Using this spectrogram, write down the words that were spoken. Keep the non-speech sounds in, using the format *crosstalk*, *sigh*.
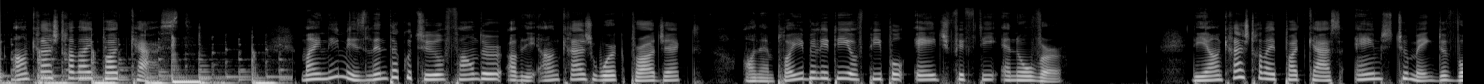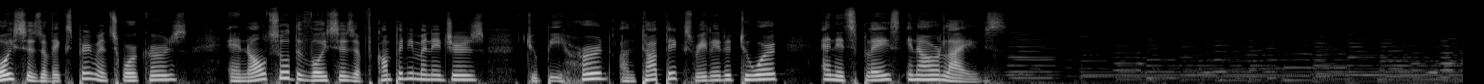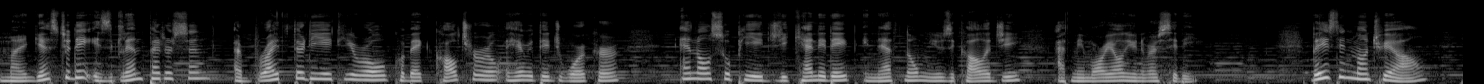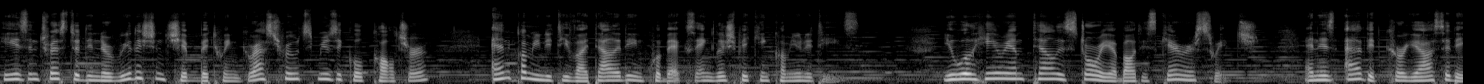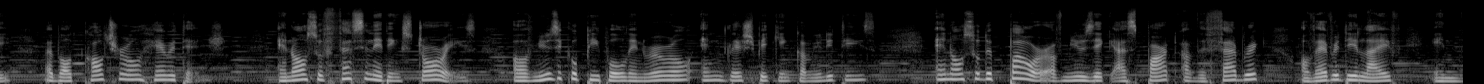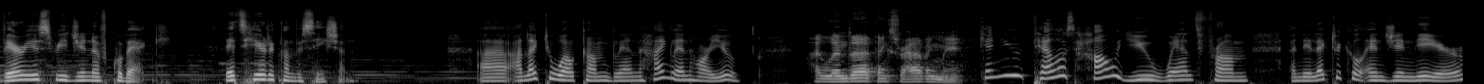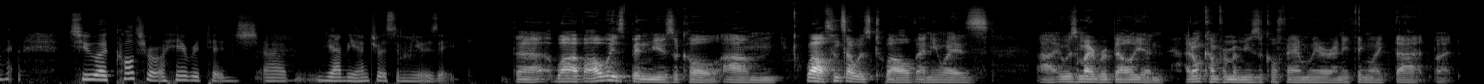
to Ancrage Travail podcast. My name is Linda Couture, founder of the Ancrage Work Project on employability of people age 50 and over. The Ancrage Travail podcast aims to make the voices of experienced workers and also the voices of company managers to be heard on topics related to work and its place in our lives. My guest today is Glenn Patterson, a bright 38 year old Quebec cultural heritage worker and also PhD candidate in ethnomusicology at Memorial University. Based in Montreal, he is interested in the relationship between grassroots musical culture and community vitality in Quebec's English speaking communities. You will hear him tell his story about his career switch and his avid curiosity about cultural heritage, and also fascinating stories of musical people in rural English speaking communities, and also the power of music as part of the fabric of everyday life in various regions of Quebec. Let's hear the conversation. Uh, I'd like to welcome Glenn. Hi, Glenn. How are you? Hi, Linda. Thanks for having me. Can you tell us how you went from an electrical engineer to a cultural heritage, uh, you have the interest in music? The, well, I've always been musical. Um, well, since I was 12, anyways. Uh, it was my rebellion. I don't come from a musical family or anything like that, but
